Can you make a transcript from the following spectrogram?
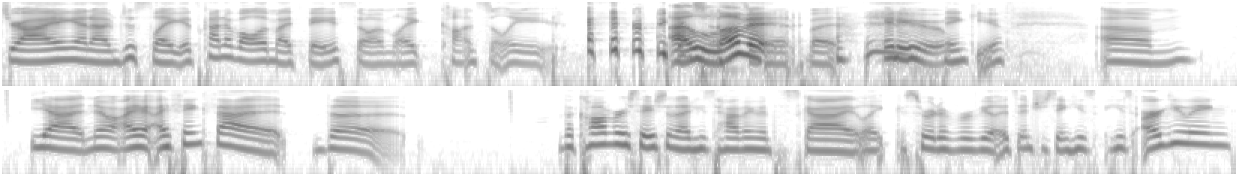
drying and i'm just like it's kind of all in my face so i'm like constantly I love readjusting it. but anywho. Thank you. Um, yeah, no, I I think that the the conversation that he's having with this guy like sort of reveal it's interesting. He's he's arguing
